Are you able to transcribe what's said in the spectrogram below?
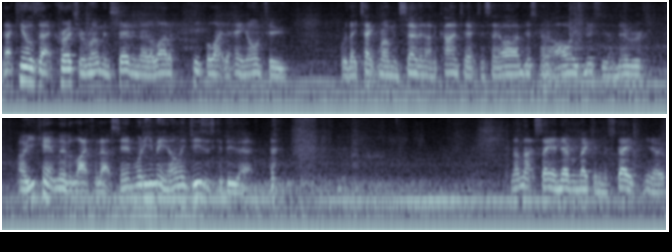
that kills that crutch of Romans 7 that a lot of people like to hang on to, where they take Romans 7 out of context and say, Oh, I'm just going to always miss it. I'll never, oh, you can't live a life without sin. What do you mean? Only Jesus could do that. And I'm not saying never making a mistake, you know,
